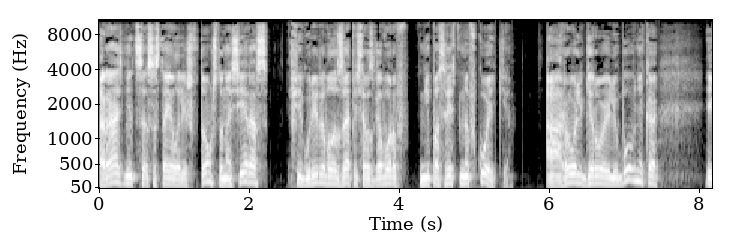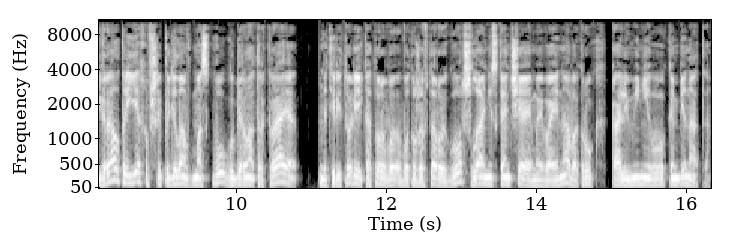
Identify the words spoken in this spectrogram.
Разница состояла лишь в том, что на сей раз фигурировала запись разговоров непосредственно в койке, а роль героя-любовника играл приехавший по делам в Москву губернатор края на территории которого вот уже второй год шла нескончаемая война вокруг алюминиевого комбината.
